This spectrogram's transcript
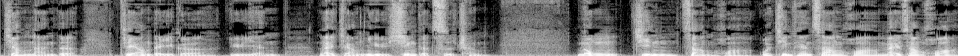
江南的这样的一个语言来讲女性的自称。侬今葬花，我今天葬花埋葬花，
